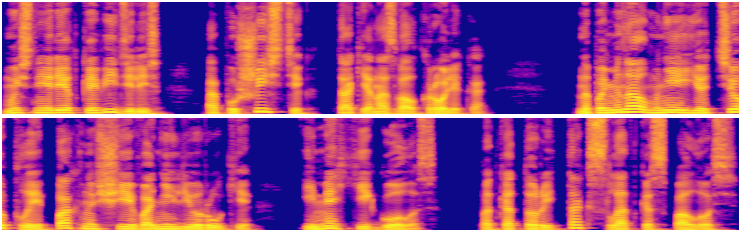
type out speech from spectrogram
Мы с ней редко виделись, а Пушистик, так я назвал кролика, напоминал мне ее теплые, пахнущие ванилью руки и мягкий голос, под который так сладко спалось.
